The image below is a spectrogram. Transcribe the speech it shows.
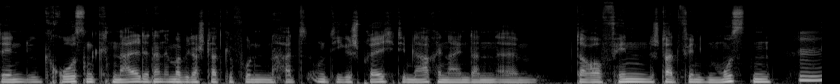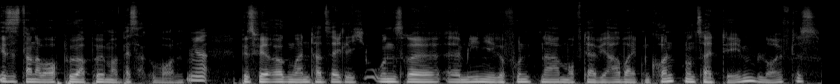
den großen Knall, der dann immer wieder stattgefunden hat und die Gespräche, die im Nachhinein dann ähm, daraufhin stattfinden mussten, Mhm. ist es dann aber auch peu à peu immer besser geworden. Ja, Bis wir irgendwann tatsächlich unsere ähm, Linie gefunden haben, auf der wir arbeiten konnten und seitdem läuft es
